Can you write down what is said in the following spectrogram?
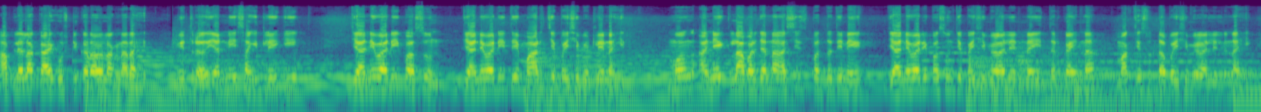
आपल्याला काय गोष्टी कराव्या लागणार आहेत? मित्र यांनी सांगितले की जानेवारीपासून जानेवारी ते मार्चचे पैसे भेटले नाहीत. मग अनेक लाभार्थ्यांना अशीच पद्धतीने जानेवारीपासूनचे पैसे मिळालेले नाही तर काहींना मागचे सुद्धा पैसे मिळालेले नाही.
